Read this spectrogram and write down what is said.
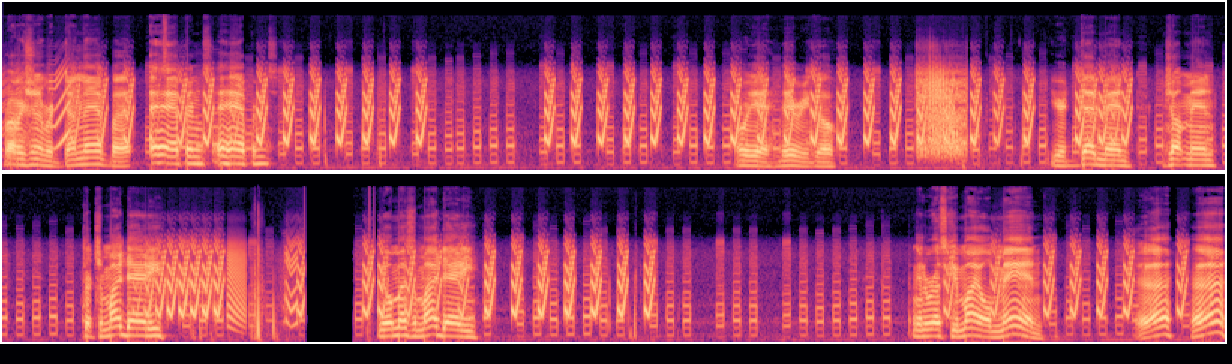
Probably should have never done that, but it happens. It happens. Oh yeah, there we go. You're a dead man, jump man. Touching my daddy. You don't mess with my daddy. I'm gonna rescue my old man. Yeah? Huh?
